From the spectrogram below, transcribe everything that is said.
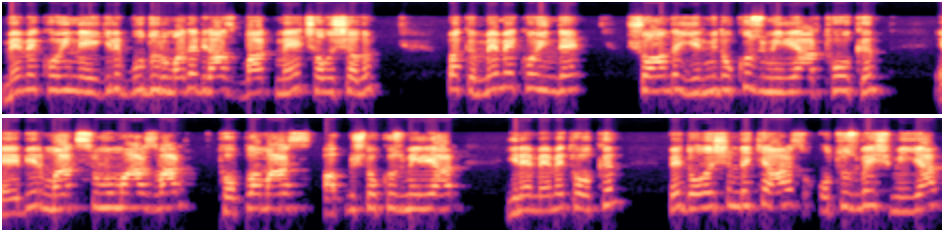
meme coin ile ilgili bu duruma da biraz bakmaya çalışalım. Bakın meme coin'de şu anda 29 milyar token e, bir maksimum arz var. Toplam arz 69 milyar yine meme token ve dolaşımdaki arz 35 milyar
